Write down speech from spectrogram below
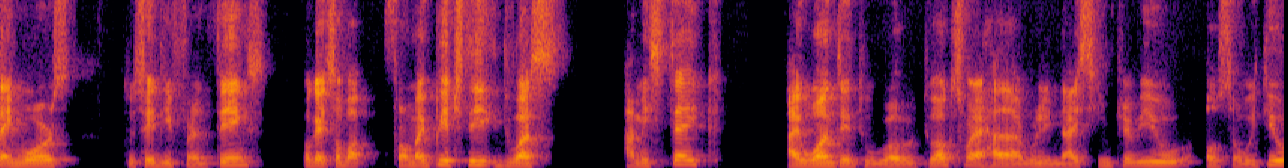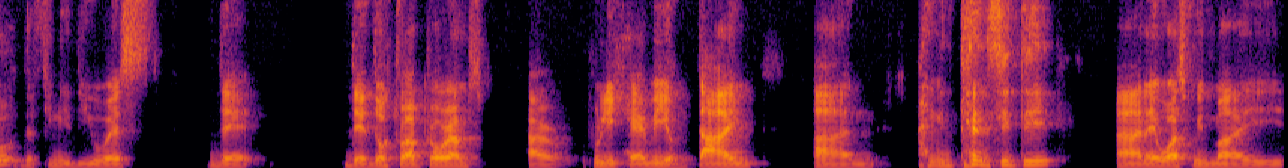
same words to say different things. Okay, so but for my PhD, it was a mistake. I wanted to go to Oxford. I had a really nice interview also with you. The thing in the US, the the doctoral programs are really heavy on time and, and intensity. And I was with my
